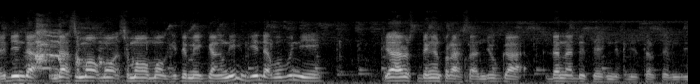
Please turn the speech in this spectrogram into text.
Jadi ndak ndak semua mau semua mau kita megang ni dia ndak berbunyi. Dia harus dengan perasaan juga dan ada teknis dia tersendiri.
